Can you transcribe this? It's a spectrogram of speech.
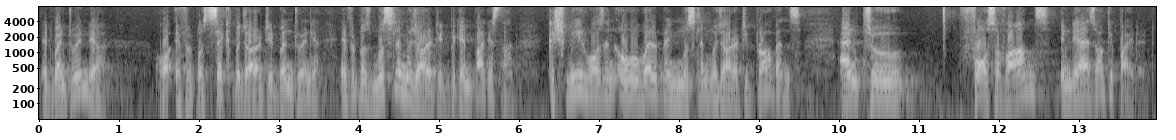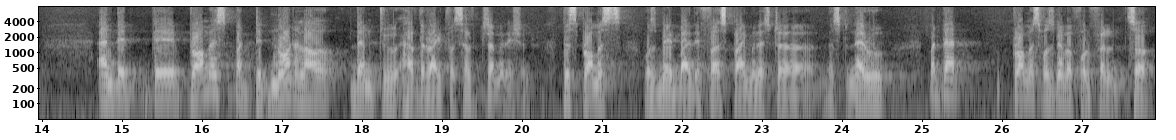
it went to India. Or if it was Sikh majority, it went to India. If it was Muslim majority, it became Pakistan. Kashmir was an overwhelming Muslim majority province. And through force of arms, India has occupied it. And they, they promised but did not allow them to have the right for self-determination. This promise was made by the first Prime Minister, Mr. Nehru, but that promise was never fulfilled. So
